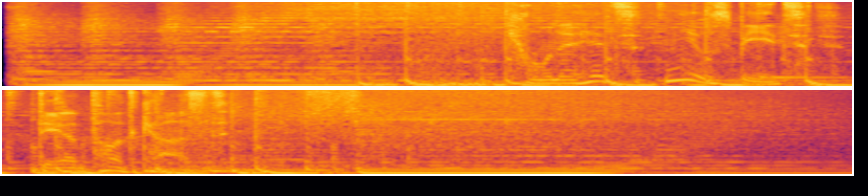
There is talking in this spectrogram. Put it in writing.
KroneHit Newsbeat, der Podcast.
